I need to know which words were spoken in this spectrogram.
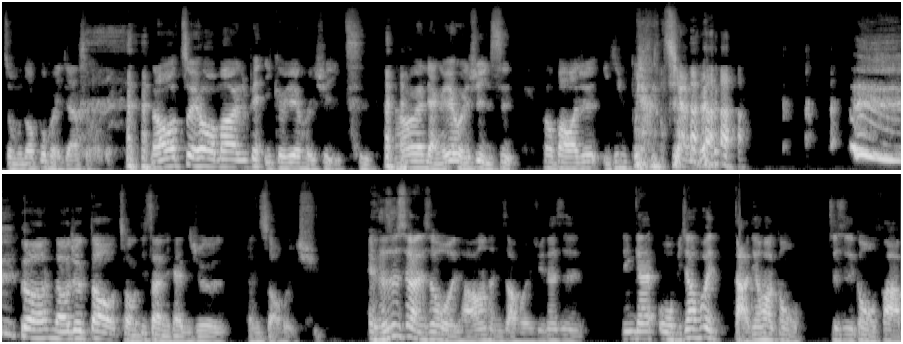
怎么都不回家什么的，然后最后慢慢就变一个月回去一次，然后两个月回去一次。然后爸爸就已经不想讲了，对啊，然后就到从第三年开始就很少回去。哎、欸，可是虽然说我好像很少回去，但是应该我比较会打电话跟我，就是跟我爸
